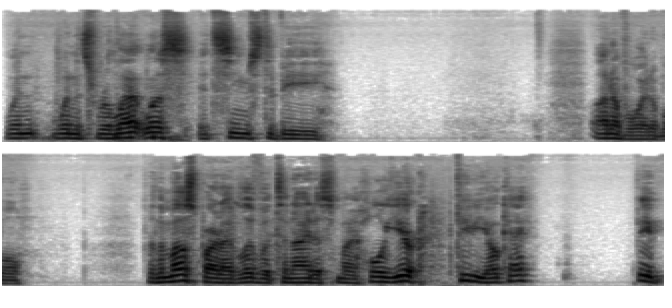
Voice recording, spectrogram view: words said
when when it's relentless, it seems to be unavoidable. For the most part, I've lived with tinnitus my whole year. Phoebe, okay? Phoebe.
